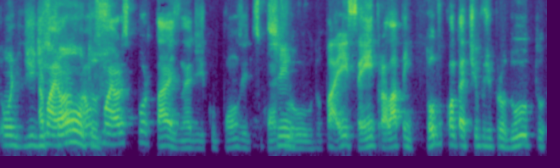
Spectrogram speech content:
onde de descontos. É, maior, é um dos maiores portais, né, de cupons e descontos do, do, país. Você entra lá, tem todo quanto é tipo de produto,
